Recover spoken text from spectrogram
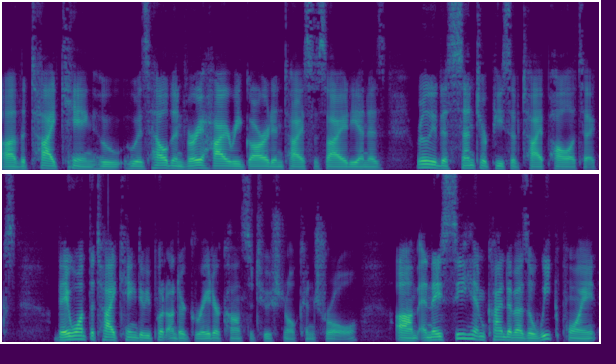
uh, the Thai king, who who is held in very high regard in Thai society and is really the centerpiece of Thai politics. They want the Thai king to be put under greater constitutional control, um, and they see him kind of as a weak point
